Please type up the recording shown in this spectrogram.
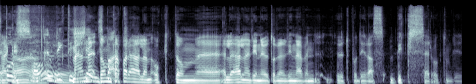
Fotbolls- säkert. en riktig Men eh, de tappar ölen och de, eh, eller ölen rinner ut och den rinner även ut på deras byxor och de blir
